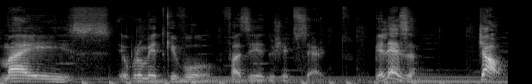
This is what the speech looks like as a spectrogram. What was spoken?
mas eu prometo que vou fazer do jeito certo. Beleza? Tchau!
